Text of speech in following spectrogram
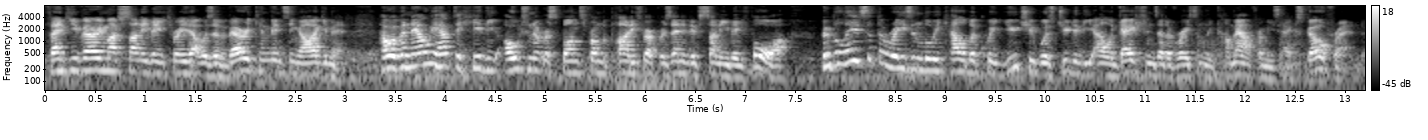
Thank you very much, Sunny V3. That was a very convincing argument. However, now we have to hear the alternate response from the party's representative, Sunny V4, who believes that the reason Lui Calibre quit YouTube was due to the allegations that have recently come out from his ex-girlfriend.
